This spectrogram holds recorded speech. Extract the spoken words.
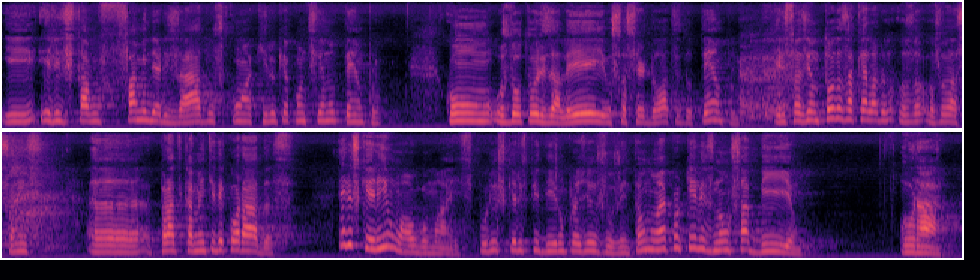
e eles estavam familiarizados com aquilo que acontecia no templo. Com os doutores da lei, os sacerdotes do templo, eles faziam todas aquelas orações uh, praticamente decoradas. Eles queriam algo mais, por isso que eles pediram para Jesus. Então não é porque eles não sabiam orar,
